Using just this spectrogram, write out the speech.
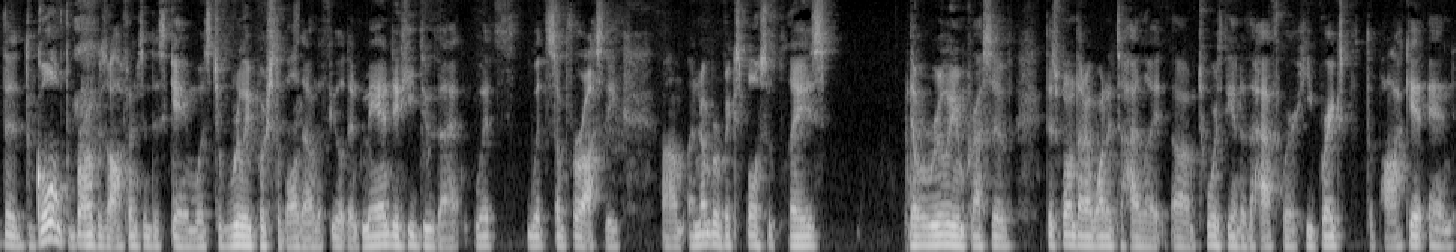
the the goal of the Broncos offense in this game was to really push the ball down the field, and man, did he do that with with some ferocity. Um, a number of explosive plays that were really impressive. This one that I wanted to highlight um, towards the end of the half, where he breaks the pocket and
